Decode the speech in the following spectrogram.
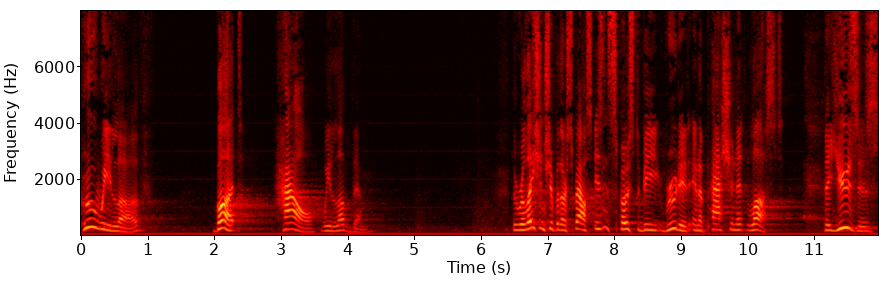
who we love, but how we love them. The relationship with our spouse isn't supposed to be rooted in a passionate lust that uses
